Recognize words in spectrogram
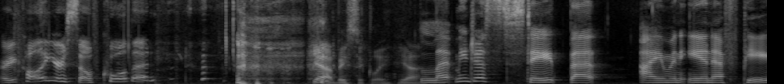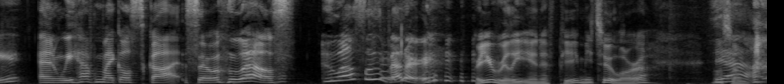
Are you calling yourself cool then? Yeah, basically. Yeah. Let me just state that I am an ENFP and we have Michael Scott. So who else? Who else is better? Are you really ENFP? Me too, Laura. yeah.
